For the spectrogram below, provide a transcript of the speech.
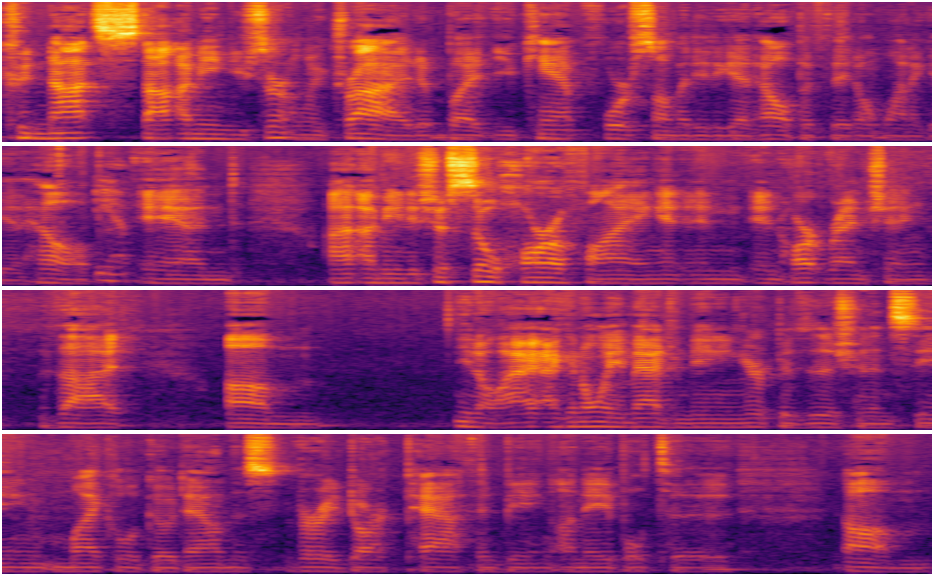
could not stop. I mean, you certainly tried, but you can't force somebody to get help if they don't want to get help. Yep. And I, I mean, it's just so horrifying and, and, and heart wrenching that, um, you know, I, I can only imagine being in your position and seeing Michael go down this very dark path and being unable to um,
